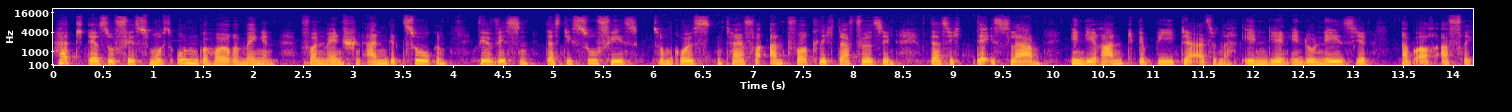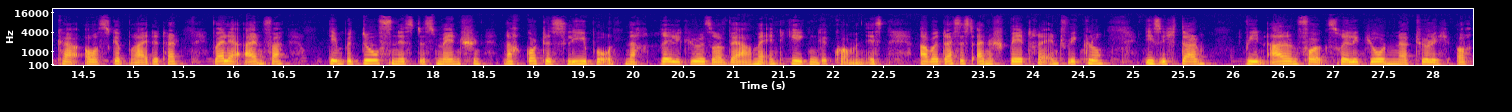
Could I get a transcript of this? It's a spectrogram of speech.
hat der Sufismus ungeheure Mengen von Menschen angezogen. Wir wissen, dass die Sufis zum größten Teil verantwortlich dafür sind, dass sich der Islam in die Randgebiete, also nach Indien, Indonesien, aber auch Afrika ausgebreitet hat, weil er einfach dem Bedürfnis des Menschen nach Gottes Liebe und nach religiöser Wärme entgegengekommen ist. Aber das ist eine spätere Entwicklung, die sich dann, wie in allen Volksreligionen natürlich auch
